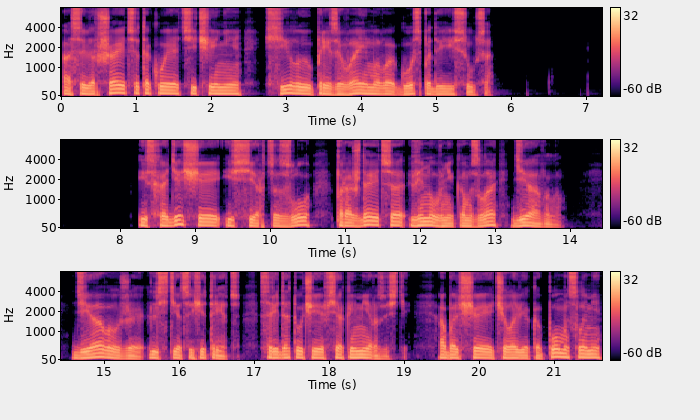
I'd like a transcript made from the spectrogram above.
А совершается такое отсечение силою призываемого Господа Иисуса. Исходящее из сердца зло порождается виновником зла дьяволом. Дьявол же, льстец и хитрец, средоточие всякой мерзости, обольщая человека помыслами,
